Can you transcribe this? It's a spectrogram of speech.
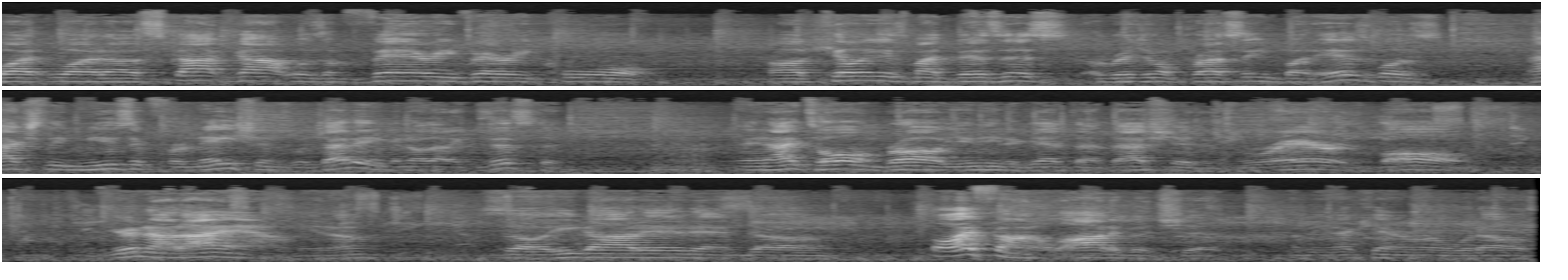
What what uh, Scott got was a very very cool. Uh, Killing is my business original pressing, but his was actually Music for Nations, which I didn't even know that existed. And I told him, bro, you need to get that. That shit is rare as balls. If you're not, I am, you know. So he got it, and um, oh, I found a lot of good shit. I mean, I can't remember what else,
